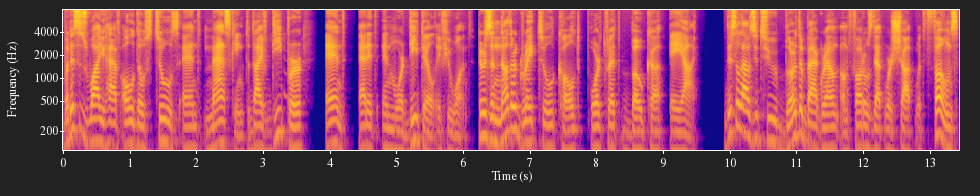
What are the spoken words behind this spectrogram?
but this is why you have all those tools and masking to dive deeper and edit in more detail if you want. Here's another great tool called Portrait Bokeh AI. This allows you to blur the background on photos that were shot with phones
